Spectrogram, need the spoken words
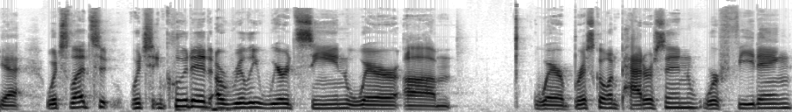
Yeah, which led to which included a really weird scene where um where Brisco and Patterson were feeding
